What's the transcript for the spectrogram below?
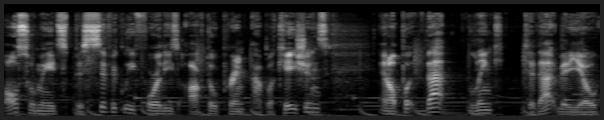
also made specifically for these Octoprint applications and I'll put that link to that video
